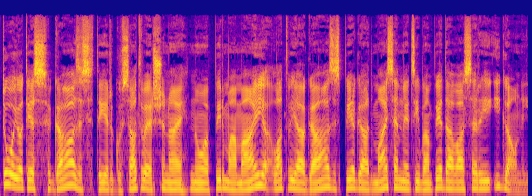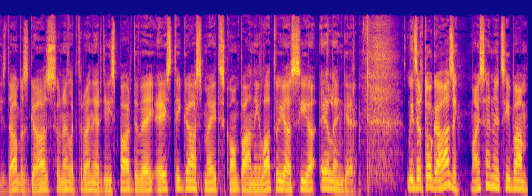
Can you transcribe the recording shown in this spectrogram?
Tuvojoties gāzes tirgus atvēršanai no 1. maija, Latvijā gāzes piegāda maisaimniecībām piedāvās arī Igaunijas dabas gāzes un elektroenerģijas pārdevēja Estigās meitas kompānija Latvijā Sija Elenger. Līdz ar to gāzi maisaimniecībām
